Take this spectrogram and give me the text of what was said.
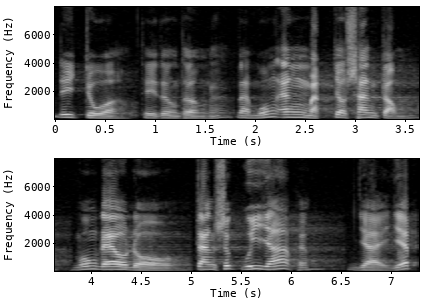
đi chùa thì thường thường là muốn ăn mặc cho sang trọng, muốn đeo đồ trang sức quý giá, phải không? Dài dép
